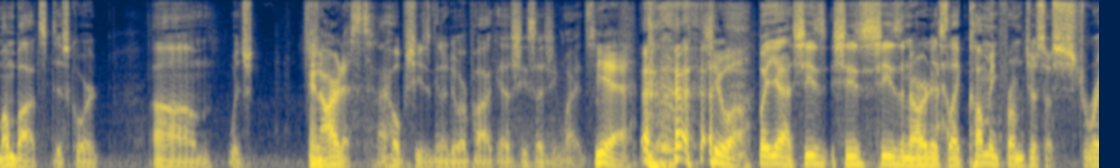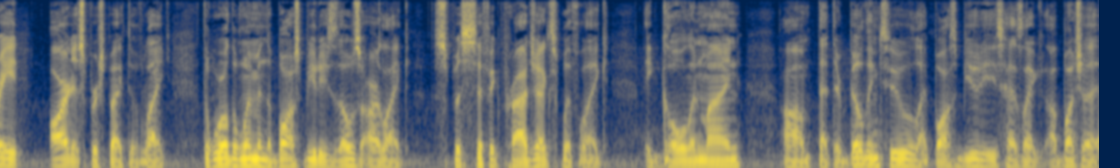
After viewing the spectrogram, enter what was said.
Mumbot's Discord, um, which An artist. I hope she's going to do her podcast. She says she might. so. Yeah, she will. But yeah, she's she's she's an artist like coming from just a straight artist perspective. Like the World of Women, the Boss Beauties, those are like specific projects with like a goal in mind um, that they're building to. Like Boss Beauties has like a bunch of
